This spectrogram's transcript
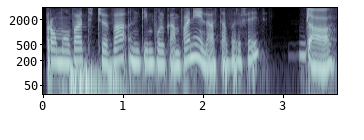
promovat ceva în timpul campaniei, la asta vă referiți? Da,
